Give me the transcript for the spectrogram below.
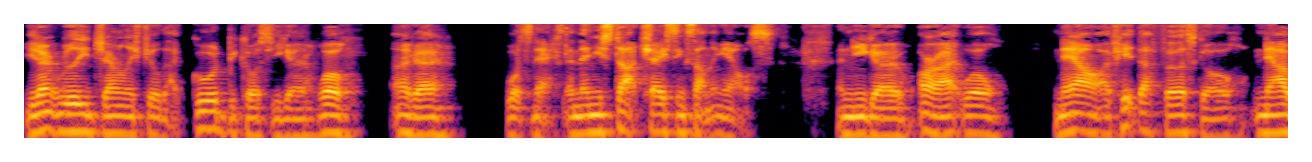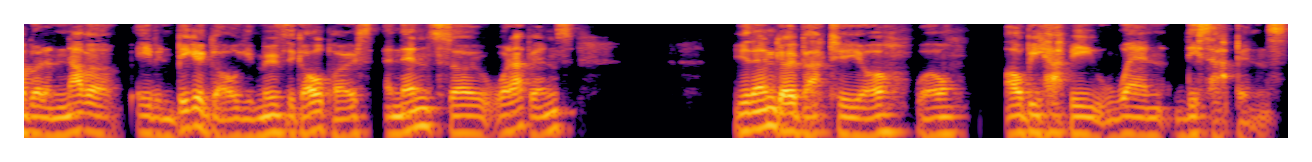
You don't really generally feel that good because you go, well, okay, what's next? And then you start chasing something else. And you go, all right, well, Now I've hit that first goal. Now I've got another even bigger goal. You move the goalpost. And then so what happens? You then go back to your, well, I'll be happy when this happens.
